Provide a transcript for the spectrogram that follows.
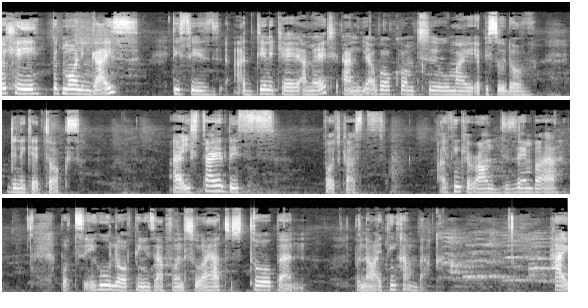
Okay, good morning, guys. This is Adenike Ahmed, and you're welcome to my episode of Denike Talks. I started this podcast, I think, around December, but a whole lot of things happened, so I had to stop. And but now I think I'm back. I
